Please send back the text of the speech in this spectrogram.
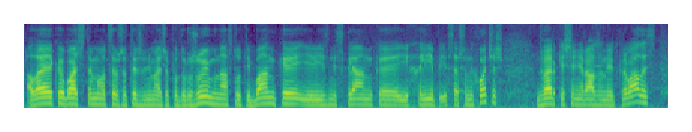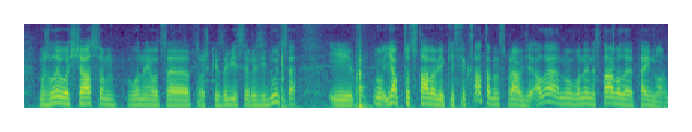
Але як ви бачите, ми оце вже тиждень майже подорожуємо. У нас тут і банки, і різні склянки, і хліб, і все, що не хочеш. Дверки ще ні разу не відкривались. Можливо, з часом вони оце трошки завіси розійдуться. І ну, я б тут ставив якийсь фіксатор насправді, але ну, вони не ставили та й норм.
